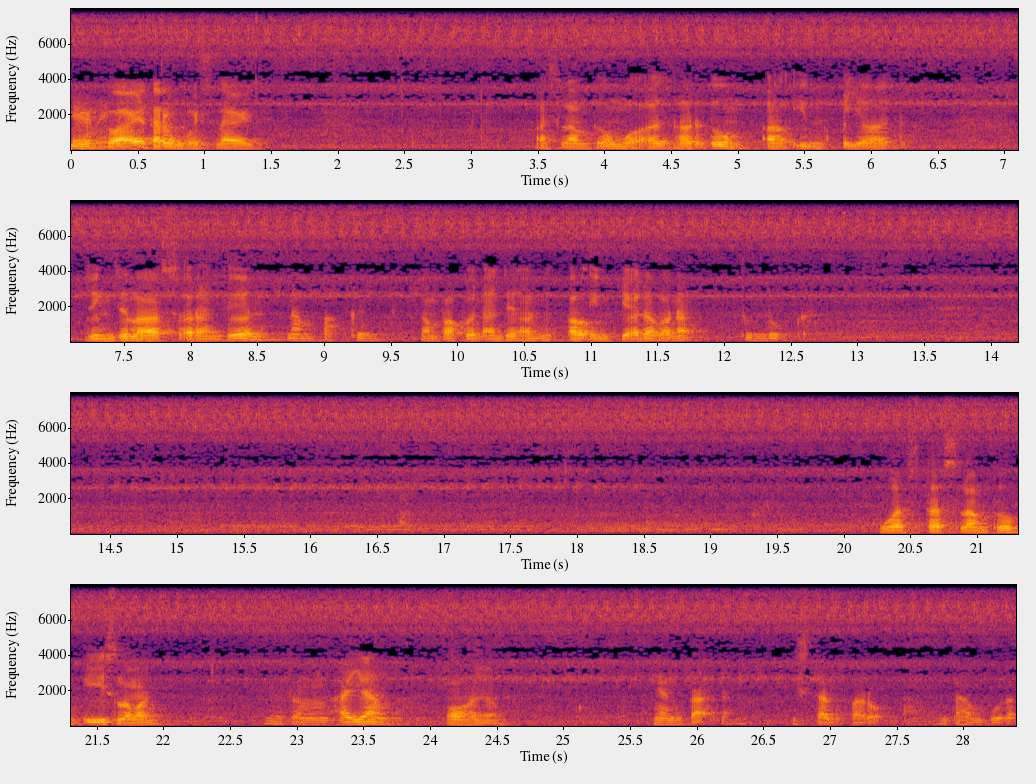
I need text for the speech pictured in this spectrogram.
Itu aya tarumusna aslamtum wa azhartum al inqiyad. Jeung jelas aranjeun nampakeun. nampakeun anjeun al inqiyada kana? Tunduk wastaslamtum islaman orang hayang. Oh hayang. Nyanta kan istighfaro entah hampura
